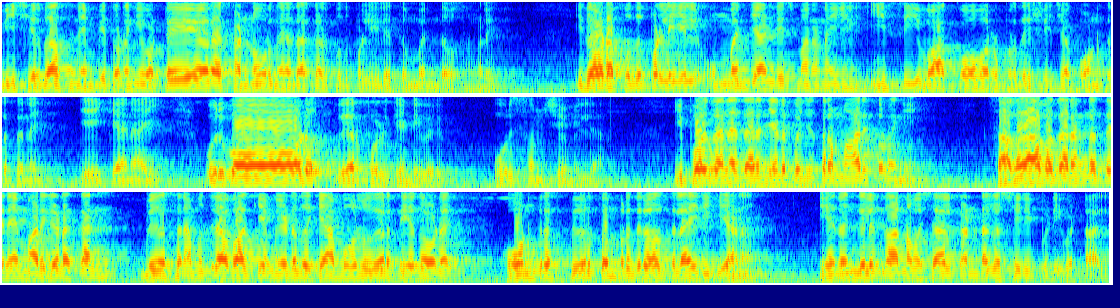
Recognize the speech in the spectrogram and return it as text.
V Sivadasan M P തുടങ്ങി ഒട്ടേറെ കണ്ണൂർ നേതാക്കൾ പുതുപ്പള്ളിയിൽ എത്തും വരും ദിവസങ്ങളിൽ. ഇതോടെ പുതുപ്പള്ളിയിൽ ഉമ്മൻചാണ്ടി സ്മരണയിൽ ഇ സി വാക്ക് ഓവർ പ്രതീക്ഷിച്ച കോൺഗ്രസിനെ ജയിക്കാനായി ഒരുപാട് വിയർപ്പൊഴുക്കേണ്ടി വരും. ഒരു സംശയവുമില്ല. ഇപ്പോൾ തന്നെ തെരഞ്ഞെടുപ്പ് ചിത്രം മാറിത്തുടങ്ങി സഹതാപ തരംഗത്തിനെ മറികടക്കാൻ വികസന മുദ്രാവാക്യം ഇടത് ക്യാമ്പുകൾ ഉയർത്തിയതോടെ കോൺഗ്രസ് തീർത്തും പ്രതിരോധത്തിലായിരിക്കുകയാണ്. ഏതെങ്കിലും കാരണവശാൽ കണ്ടകശ്ശേരി പിടിപെട്ടാൽ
